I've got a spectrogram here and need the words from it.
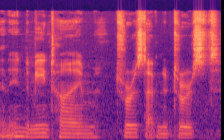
And in the meantime, tourist, I have no tourist.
